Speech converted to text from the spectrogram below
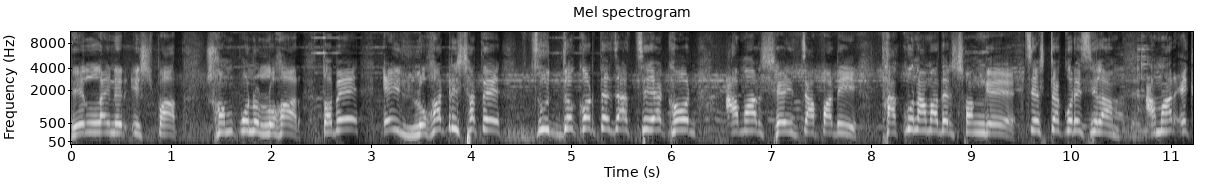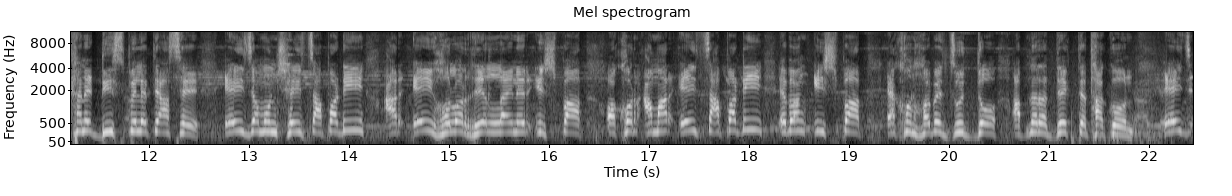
রেল লাইনের ইস্পাত, সম্পূর্ণ লোহার। তবে এই লোহাটির সাথে যুদ্ধ করতে যাচ্ছে এখন আমার সেই চাপাটি। থাকুন আমাদের সঙ্গে। চেষ্টা করেছিলাম, আমার এখানে ডিসপ্লেতে আছে। এই যেমন সেই চাপাটি আর এই হলো রেল লাইনের ইস্পাত। এখন আমার এই চাপাটি এবং ইস্পাত এখন হবে যুদ্ধ। আপনারা দেখতে থাকুন। এই যে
